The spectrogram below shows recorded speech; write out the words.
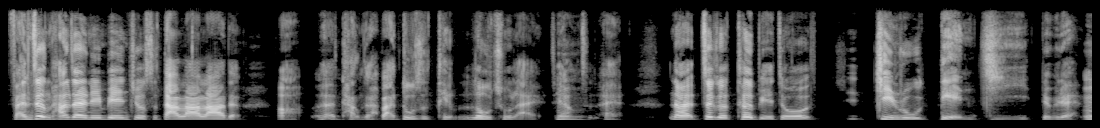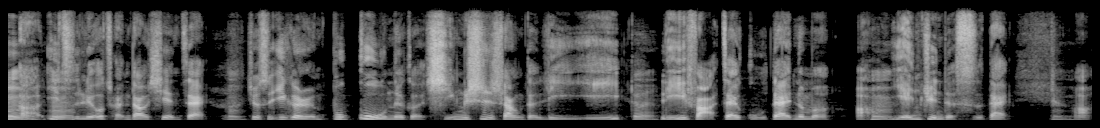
反正他在那边就是大拉拉的啊，呃，躺着把肚子挺露出来这样子，嗯、哎，那这个特别就进入典籍，对不对？嗯啊，一直流传到现在，嗯，就是一个人不顾那个形式上的礼仪，对礼法，在古代那么啊严峻的时代，嗯啊。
